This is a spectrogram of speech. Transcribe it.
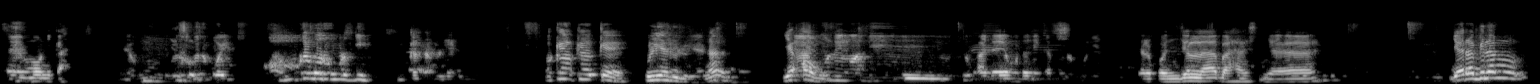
Saya mau nikah. Ya. Kamu kan baru umur segini. Nikah tak. Oke oke oke. Kuliah dulu ya. Nah, ya om. Aku nengok di YouTube ada yang udah nikah udah kuliah. Telepon jela bahasnya. Jara bilang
